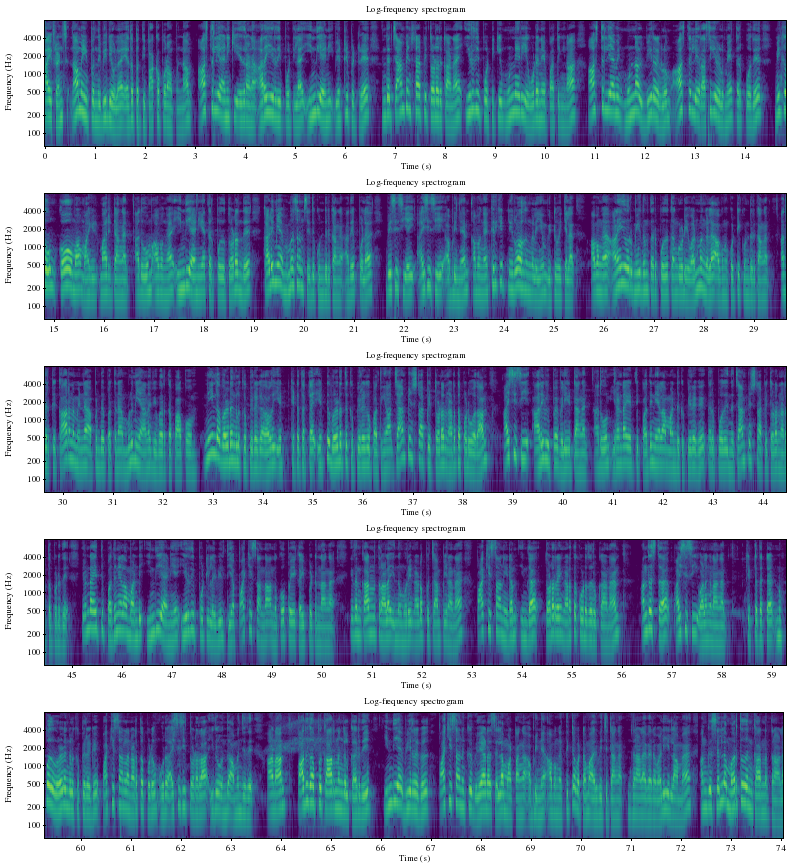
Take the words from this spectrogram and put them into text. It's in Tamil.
ஹாய் ஃப்ரெண்ட்ஸ் நாம் இப்போ இந்த வீடியோவில் எதை பற்றி பார்க்க போகிறோம் அப்படின்னா ஆஸ்திரேலிய அணிக்கு எதிரான அரையிறுதிப் போட்டியில் இந்திய அணி வெற்றி பெற்று இந்த சாம்பியன்ஸ் டிராபி தொடருக்கான இறுதிப் போட்டிக்கு முன்னேறிய உடனே பார்த்தீங்கன்னா ஆஸ்திரேலியாவின் முன்னாள் வீரர்களும் ஆஸ்திரேலிய ரசிகர்களுமே தற்போது மிகவும் கோபமாக மாறி மாறிட்டாங்க. அதுவும் அவங்க இந்திய அணியை தற்போது தொடர்ந்து கடுமையாக விமர்சனம் செய்து கொண்டிருக்காங்க. அதே போல் பிசிசிஐ ஐசிசிஐ அப்படின்னு அவங்க கிரிக்கெட் நிர்வாகங்களையும் விட்டு வைக்கல. அவங்க அனைவர் மீதும் தற்போது தங்களுடைய வன்மங்களை அவங்க கொட்டி கொண்டிருக்காங்க. அதற்கு காரணம் என்ன அப்படின்றத பற்றின முழுமையான விவரத்தை பார்ப்போம். நீண்ட வருடங்களுக்கு பிறகு அதாவது எட் கிட்டத்தட்ட எட்டு வருடத்துக்கு பிறகு பார்த்தீங்கன்னா சாம்பியன்ஸ் டிராபி தொடர் நடத்தப்படுவதால் ஐசிசி அறிவிப்பை வெளியிட்டாங்க. அதுவும் இரண்டாயிரத்தி பதினேழாம் ஆண்டுக்கு பிறகு தற்போது இந்த சாம்பியன்ஸ் டிராபி தொடர் நடத்தப்படுது. இரண்டாயிரத்தி பதினேழாம் ஆண்டு இந்திய அணியை இறுதிப் போட்டியில் வீழ்த்திய பாகிஸ்தான் தான் அந்த கோப்பையை கைப்பற்றினாங்க. இதன் காரணத்தினால இந்த முறை நடப்பு சாம்பியனான பாகிஸ்தானிடம் இந்த தொடரை நடத்தக்கூடுவதற்கான அந்தஸ்தை ஐசிசி வழங்கினாங்க. கிட்டத்தட்ட முப்பது வருடங்களுக்கு பிறகு பாகிஸ்தானில் நடத்தப்படும் ஒரு ஐசிசி தொடராக இது வந்து அமைஞ்சது. ஆனால் பாதுகாப்பு காரணங்கள் கருதி இந்திய வீரர்கள் பாகிஸ்தானுக்கு விளையாட செல்ல மாட்டாங்க அப்படின்னு அவங்க திட்டவட்டமாக அறிவிச்சிட்டாங்க. இதனால் வேறு வழி இல்லாமல் அங்கு செல்ல மறுத்ததன் காரணத்தினால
